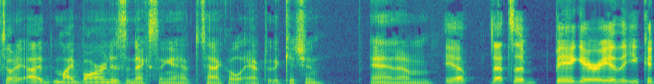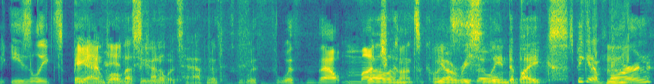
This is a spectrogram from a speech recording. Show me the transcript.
So I, my barn is the next thing I have to tackle after the kitchen, and um, yep, that's a big area that you could easily expand. yeah. Well, that's kind of what's happened. with without much Well, um, consequence. you know, recently So, into bikes. speaking of barn,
